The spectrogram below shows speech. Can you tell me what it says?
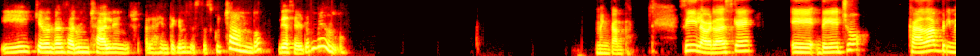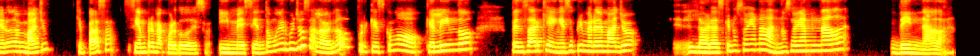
y quiero lanzar un challenge a la gente que nos está escuchando de hacer lo mismo. Me encanta. Sí, la verdad es que, eh, de hecho, cada primero de mayo ¿Qué pasa, siempre me acuerdo de eso y me siento muy orgullosa, la verdad, porque es como, qué lindo pensar que en ese primero de mayo, eh, la verdad es que no sabía nada, no sabía nada de nada,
